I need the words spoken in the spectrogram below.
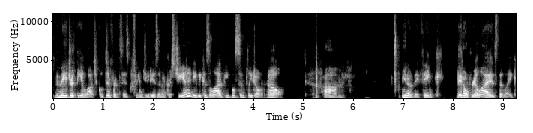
the major theological differences between Judaism and Christianity, because a lot of people simply don't know. Um, you know, they think they don't realize that, like,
